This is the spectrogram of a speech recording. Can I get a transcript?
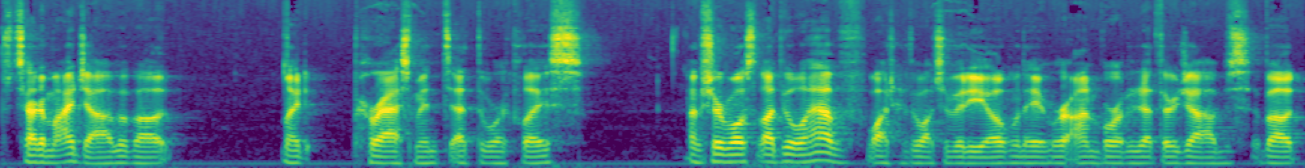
started my job about like harassment at the workplace. I'm sure most a lot of people have watched have to watch a video when they were onboarded at their jobs about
